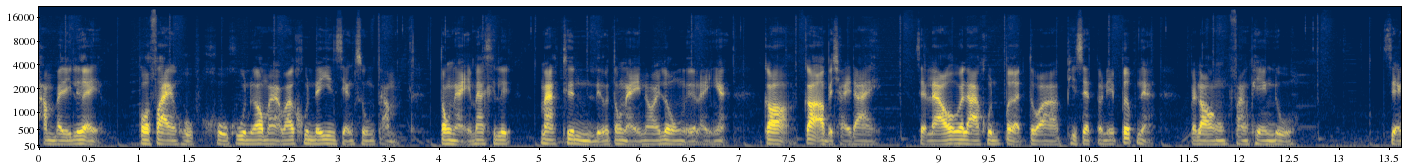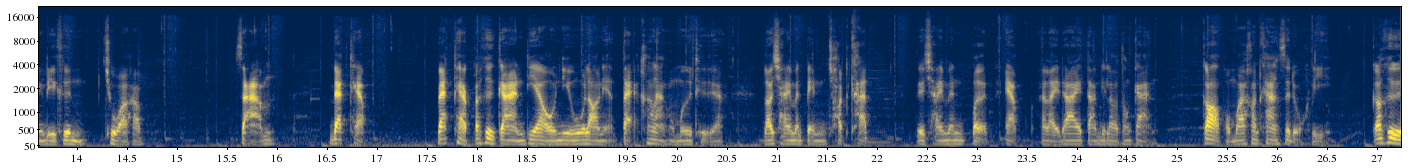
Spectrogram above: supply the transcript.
ทำไปเรื่อยๆโปรไฟล์หูหูคุณก็ออกมาว่าคุณได้ยินเสียงสูงต่ำตรงไหนมากขึ้นมากขึ้น หรือตรงไหนน้อยลงหรืออะไรเงี้ยก็ก็เอาไปใช้ได้ เสร็จแล้วเวลาคุณเปิดตัว preset ตัวนี้ปุ๊บเนี่ย ไปลองฟังเพลงดู เสียงดีขึ้นชัวร์ครับ 3. back tap back tap ก็คือการที่เอานิ้วเราเนี่ยแตะข้างหลังของมือถือ เราใช้มันเป็นช็อตคัทหรือใช้มันเปิดแอปอะไรได้ตามที่เราต้องการ ก็ผมว่าค่อนข้างสะดวกดี ก็คือ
